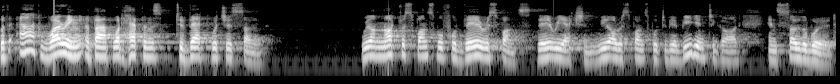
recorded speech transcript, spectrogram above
without worrying about what happens to that which is sown. We are not responsible for their response, their reaction. We are responsible to be obedient to God and sow the word.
